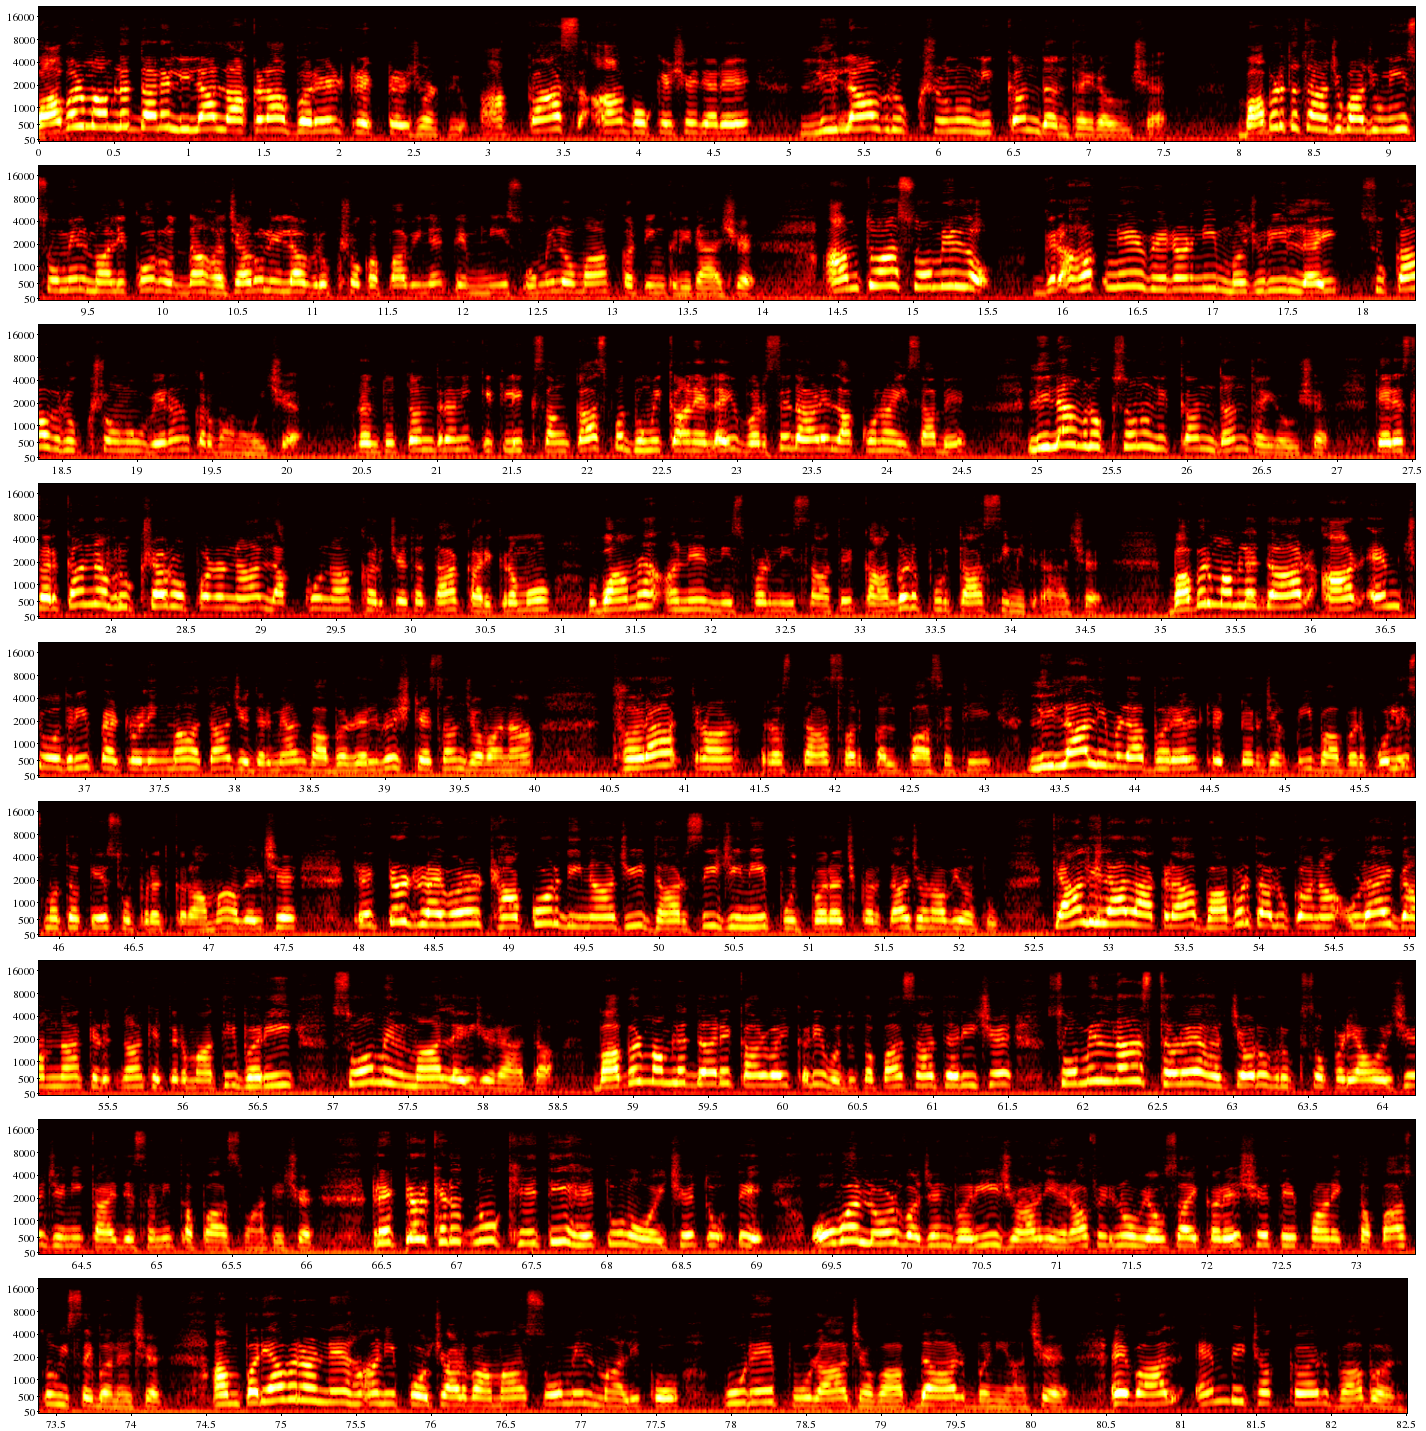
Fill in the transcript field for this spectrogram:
બાબર મામલતદારે લીલા લાકડા ભરેલ ટ્રેક્ટર ઝડપ્યું. આકાશ આગ ઓકે છે ત્યારે લીલા વૃક્ષોનું નિકંદન થઈ રહ્યું છે. બાબર તથા આજુબાજુની સોમિલ માલિકો રોજના હજારો લીલા વૃક્ષો કપાવીને તેમની સોમિલોમાં કટિંગ કરી રહ્યા છે. આમ તો આ સોમિલો ગ્રાહકને વેરણની મજૂરી લઈ સૂકા વૃક્ષોનું વેરણ કરવાનું હોય છે. પરંતુ તંત્રની કેટલીક શંકાસ્પદ ભૂમિકાને લઈ વર્ષે દાડે લાખોના હિસાબે લીલા વૃક્ષોનું નિકંદન થઈ રહ્યું છે. ત્યારે સરકારના વૃક્ષારોપણના લાખોના ખર્ચે થતા કાર્યક્રમો વામણા અને નિષ્ફળની સાથે કાગળ પૂરતા સીમિત રહ્યા છે. બાબર મામલતદાર આર એમ ચૌધરી પેટ્રોલિંગમાં હતા. જે દરમિયાન બાબર રેલવે સ્ટેશન જવાના થરા ત્રણ રસ્તા સર્કલ પાસેથી લીલા લીમડા ભરેલ ટ્રેક્ટર ઝડપી બાબર પોલીસ મથકે સુપરત કરવામાં આવેલ છે. ટ્રેક્ટર ડ્રાઈવર ઠાકોર દિનાજી ધારસીજીની પૂછપરછ કરતા જણાવ્યું હતું કે આ લીલા લાકડા બાબર તાલુકાના ઉડાઈ ગામના ખેડૂતના ખેતરમાંથી ભરી સો મિલમાં લઈ જઈ રહ્યા હતા. બાબર મામલતદારે કાર્યવાહી કરી, વધુ તપાસ હાથ ધરી છે. સો મિલના સ્થળે હજારો વૃક્ષો પડ્યા હોય છે, જેની કાયદેસરની તપાસ માંગે છે. ટ્રેક્ટર ખેડૂતનું ખેતી હેતુનો હોય છે, તો તે ઓવરલોડ વજન ભરી ઝાડની હેરાફેરીનો વ્યવસાય કરે છે, તે પણ એક તપાસનો વિષય બને છે. આમ પર્યાવરણને હાનિ પહોંચાડવામાં સો મિલ માલિકો પૂરેપૂરા જવાબદાર બન્યા છે. અહેવાલ એમ બી ઠક્કર, બાબર.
